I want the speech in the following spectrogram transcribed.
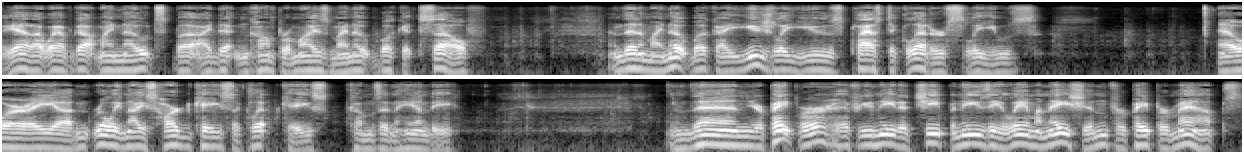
yeah, that way I've got my notes, but I didn't compromise my notebook itself. And then in my notebook, I usually use plastic letter sleeves or a uh, really nice hard case, a clip case comes in handy. And then your paper, if you need a cheap and easy lamination for paper maps,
